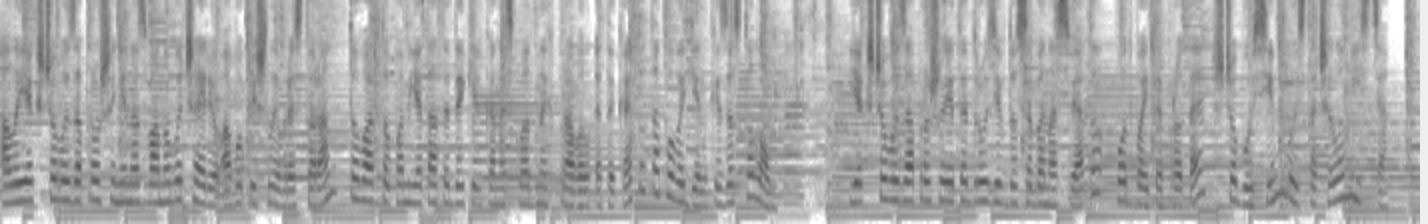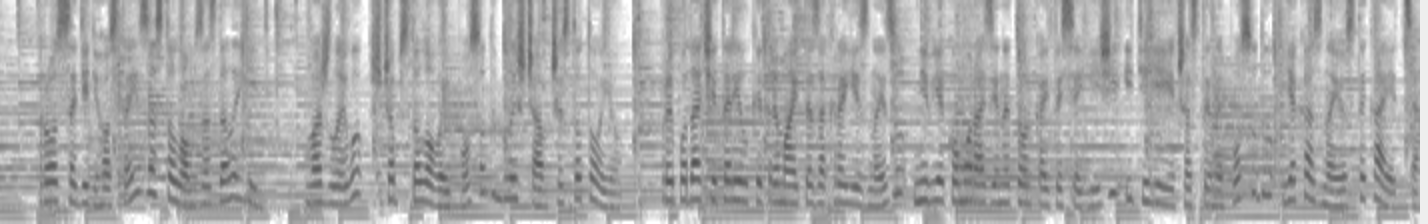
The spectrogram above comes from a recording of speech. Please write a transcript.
Але якщо ви запрошені на звану вечерю або пішли в ресторан, то варто пам'ятати декілька нескладних правил етикету та поведінки за столом. Якщо ви запрошуєте друзів до себе на свято, подбайте про те, щоб усім вистачило місця. Розсадіть гостей за столом заздалегідь. Важливо, щоб столовий посуд блищав чистотою. При подачі тарілки тримайте за краї знизу, ні в якому разі не торкайтеся їжі і тієї частини посуду, яка з нею стикається.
